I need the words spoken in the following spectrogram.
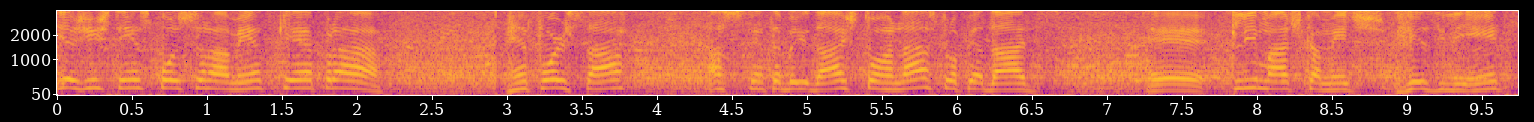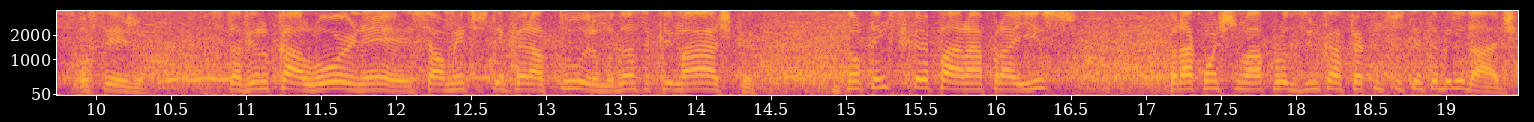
e a gente tem esse posicionamento que é para reforçar a sustentabilidade, tornar as propriedades é, climaticamente resilientes, ou seja, você está vendo calor, né, esse aumento de temperatura, mudança climática. Então tem que se preparar para isso, para continuar produzindo café com sustentabilidade.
